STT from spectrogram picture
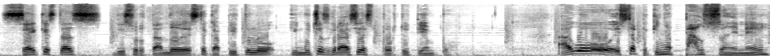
Sé que estás disfrutando de este capítulo y muchas gracias por tu tiempo. Hago esta pequeña pausa en él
